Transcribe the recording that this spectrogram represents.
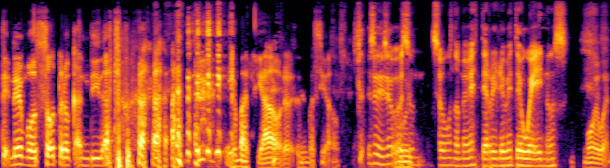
tenemos otro candidato. demasiado, bro, demasiado. Eso- es un- son unos memes terriblemente buenos. Muy bueno.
